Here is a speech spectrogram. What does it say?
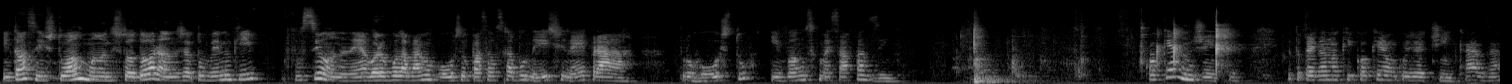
Então, assim, estou amando, estou adorando. Já tô vendo que funciona, né? Agora eu vou lavar meu rosto, vou passar o sabonete, né? Pra, pro rosto. E vamos começar a fazer. Qualquer um, gente. Eu tô pegando aqui qualquer um que eu já tinha em casa.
